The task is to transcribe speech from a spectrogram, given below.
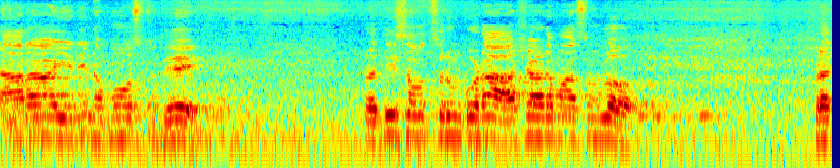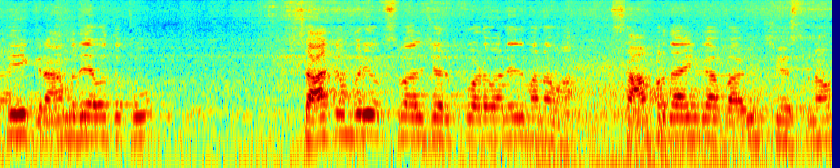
నారాయణి నమోస్తుదే ప్రతి సంవత్సరం కూడా ఆషాఢ మాసంలో ప్రతి గ్రామదేవతకు శాకంబరి ఉత్సవాలు జరుపుకోవడం అనేది మనం సాంప్రదాయంగా భావించి చేస్తున్నాం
